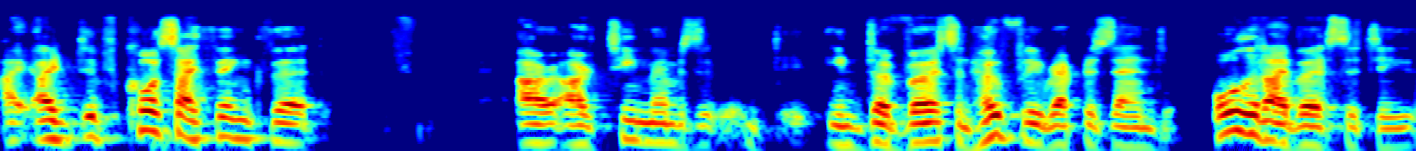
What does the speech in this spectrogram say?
I, I of course, I think that our, our team members in diverse and hopefully represent all the diversity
